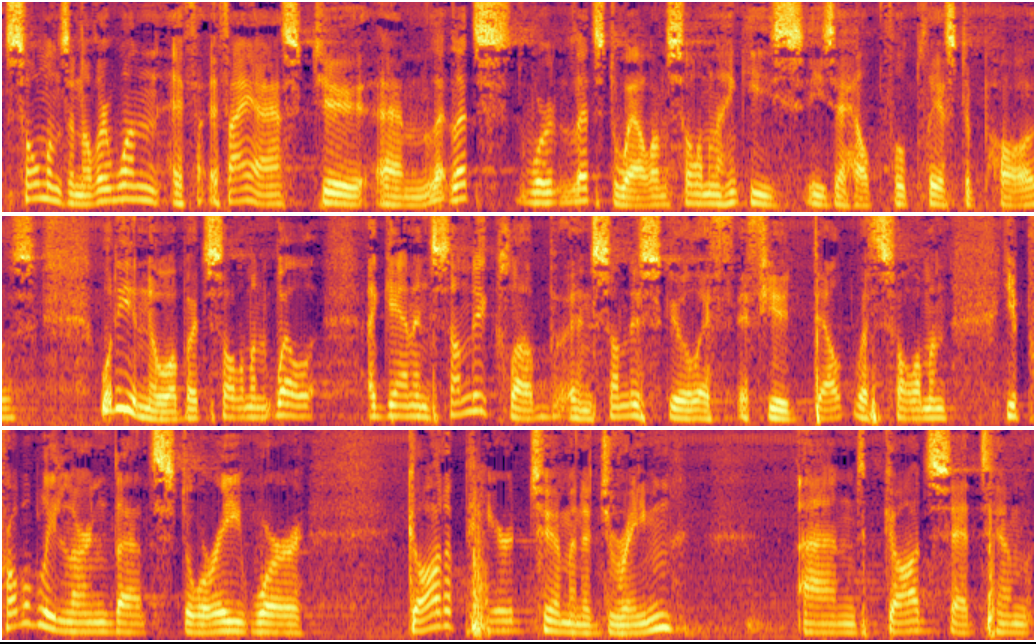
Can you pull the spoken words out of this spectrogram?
Solomon's another one. If, if I asked you, um, let, us let's dwell on Solomon. I think he's he's a helpful place to pause. What do you know about Solomon? Well, again, in Sunday club, in Sunday school, if if you dealt with Solomon, you probably learned that story where God appeared to him in a dream, and God said to him,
